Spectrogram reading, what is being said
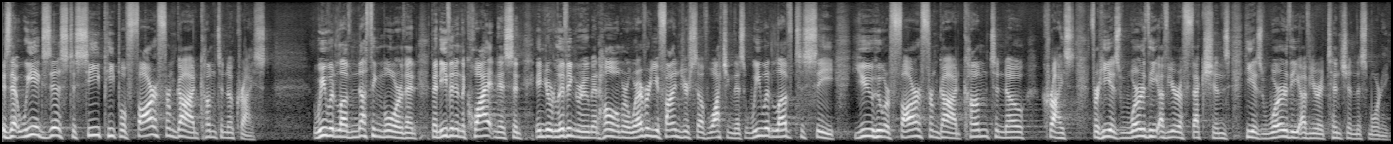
is that we exist to see people far from God come to know Christ. We would love nothing more than, than even in the quietness and in your living room at home or wherever you find yourself watching this, we would love to see you who are far from God come to know Christ, for He is worthy of your affections, He is worthy of your attention this morning.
